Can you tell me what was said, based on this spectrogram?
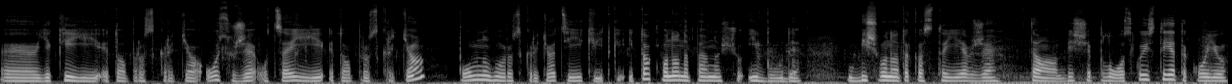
е, який її етап розкриття? Ось уже оцей її етап розкриття, повного розкриття цієї квітки. І так воно, напевно, що і буде. Більш вона така стає вже, та, більше плоскою стає такою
